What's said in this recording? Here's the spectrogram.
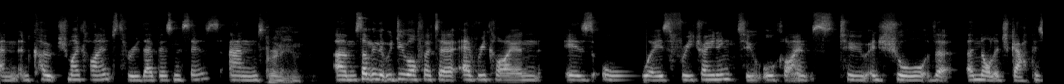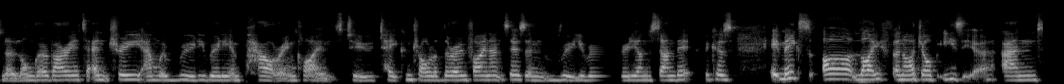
and and coach my clients through their businesses. And Brilliant. Um, something that we do offer to every client is always free training to all clients to ensure that a knowledge gap is no longer a barrier to entry and we're really really empowering clients to take control of their own finances and really really understand it because it makes our life and our job easier. And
